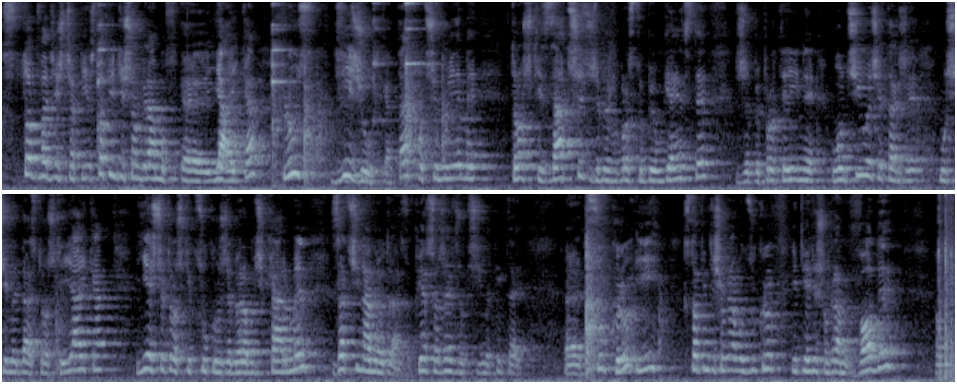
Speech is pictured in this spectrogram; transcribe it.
125, 150 gramów e, jajka plus dwie żółtka, tak? Potrzebujemy troszkę zatrzeć, żeby po prostu był gęsty, żeby proteiny łączyły się, także musimy dać troszkę jajka, jeszcze troszkę cukru, żeby robić karmel. Zaczynamy od razu. Pierwsza rzecz, rzucimy tutaj e, cukru i 150 gramów cukru i 50 gramów wody. Ok,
